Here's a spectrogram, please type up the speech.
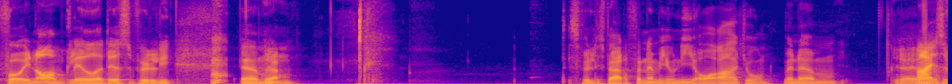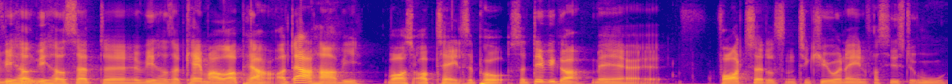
få enorm glæde af det selvfølgelig. Um, ja. Det er selvfølgelig svært at fornemme ironi over radioen, men um, ja, ja, nej, så vi havde, vi, havde sat, uh, vi havde sat kameraet op her, og der har vi vores optagelse på. Så det vi gør med uh, fortsættelsen til Q&A'en fra sidste uge,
